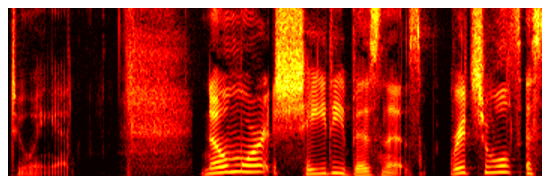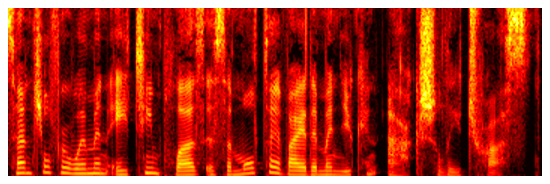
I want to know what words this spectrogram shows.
doing it. No more shady business. Rituals Essential for Women 18 Plus is a multivitamin you can actually trust.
